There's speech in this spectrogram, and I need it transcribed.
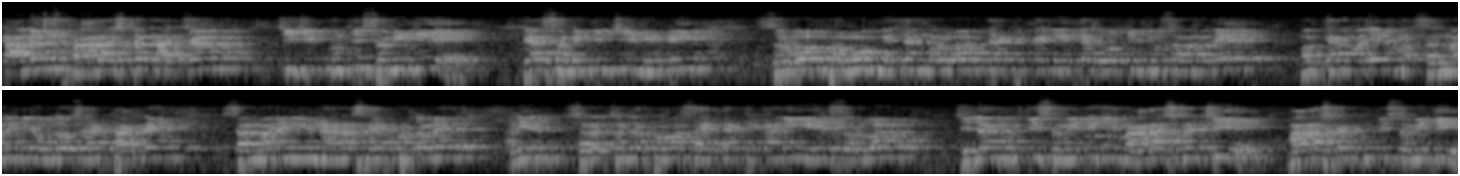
कालच महाराष्ट्र राज्याची जी कृती समिती आहे त्या समितीची मीटिंग सर्व प्रमुख नेत्यांबरोबर त्या ठिकाणी येत्या दोन तीन दिवसामध्ये. मग त्यामध्ये सन्माननीय उद्धव साहेब ठाकरे सन्माननीय नानासाहेब पटोले आणि शरदचंद्र पवार साहेब त्या ठिकाणी. हे सर्व जिल्हा कृती समिती जी महाराष्ट्राची आहे. महाराष्ट्र कृती समिती.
